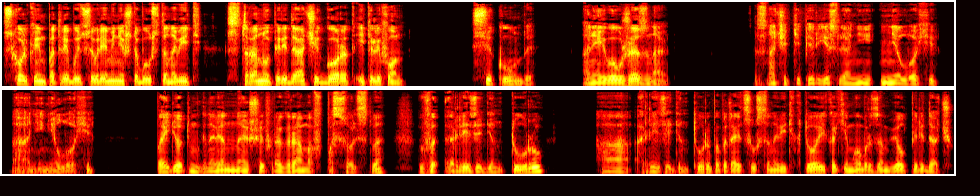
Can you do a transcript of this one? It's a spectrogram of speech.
Сколько им потребуется времени, чтобы установить страну передачи, город и телефон. Секунды. Они его уже знают. Значит, теперь, если они не лохи, а они не лохи, пойдет мгновенная шифрограмма в посольство, в резидентуру, а резидентура попытается установить, кто и каким образом вел передачу.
